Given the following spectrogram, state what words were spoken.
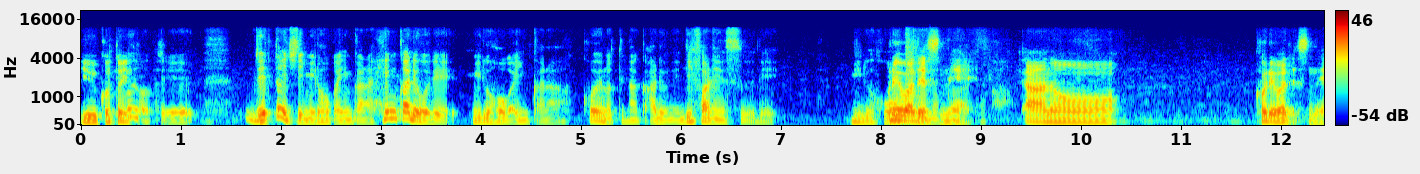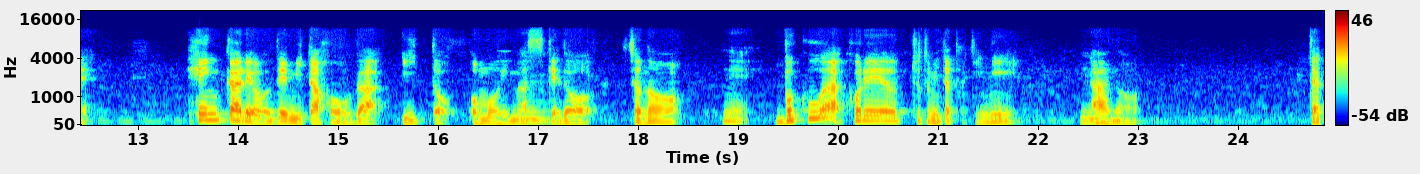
いうことになります。絶対値で見る方がいいんかな変化量で見る方がいいんかなこういうのってなんかあるよね。ディファレンスで見る方これはですねあのこれはですね変化量で見た方がいいと思いますけど、うん、その、ね、僕はこれをちょっと見た時にあのだ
